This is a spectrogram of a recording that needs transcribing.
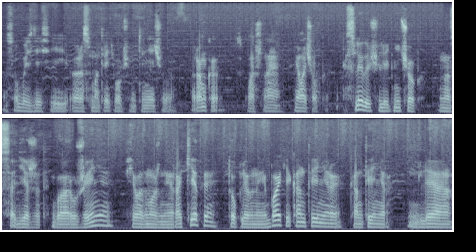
Особо здесь и рассмотреть, в общем-то, нечего. Рамка сплошная мелочевка. Следующий летничок у нас содержит вооружение, всевозможные ракеты, топливные баки, контейнеры, контейнер для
